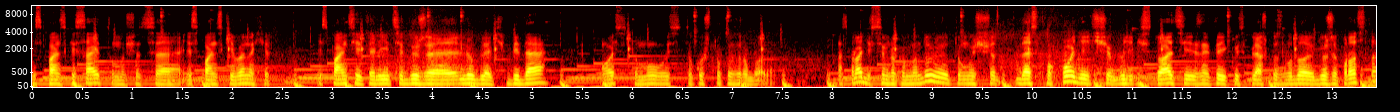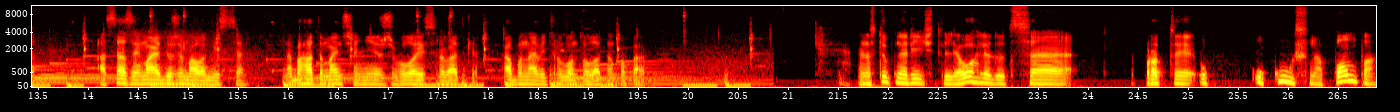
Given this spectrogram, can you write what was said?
іспанський сайт, тому що це іспанський винахід. Іспанці і італійці дуже люблять біде. Ось тому ось таку штуку зробили. Насправді всім рекомендую, тому що десь в поході чи в будь-якій ситуації знайти якусь пляшку з водою дуже просто, а це займає дуже мало місця. Набагато менше, ніж вологі серветки, або навіть рулон туалетного паперу. Наступна річ для огляду це протиукусна помпа.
